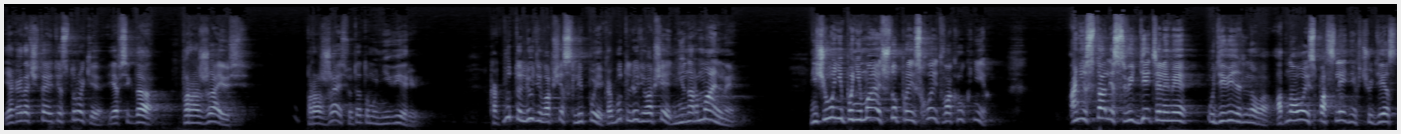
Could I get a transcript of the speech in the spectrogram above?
Я когда читаю эти строки, я всегда поражаюсь, поражаюсь вот этому неверию. Как будто люди вообще слепые, как будто люди вообще ненормальные. Ничего не понимают, что происходит вокруг них. Они стали свидетелями удивительного, одного из последних чудес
